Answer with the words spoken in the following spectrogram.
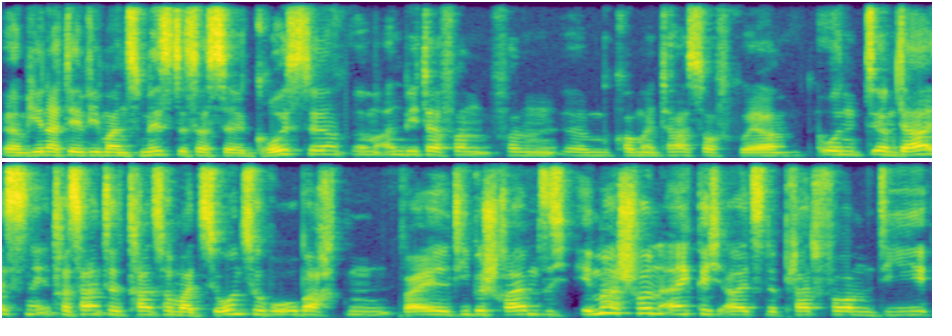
ähm, je nachdem, wie man es misst, ist das der größte ähm, Anbieter von, von ähm, Kommentarsoftware. Und da ist eine interessante Transformation zu beobachten, weil die beschreiben sich immer schon eigentlich als eine Plattform, die,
